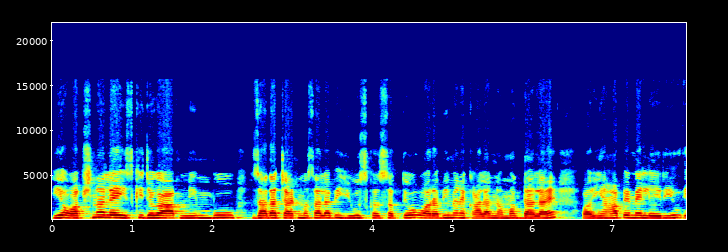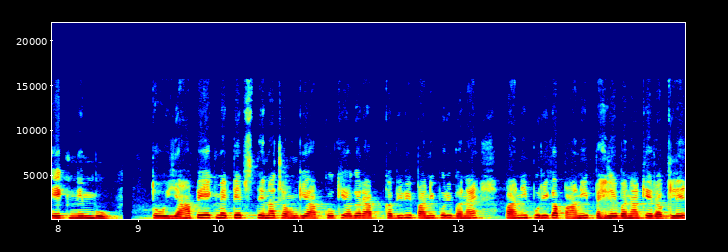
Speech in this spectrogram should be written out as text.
ये ऑप्शनल है, इसकी जगह आप नींबू, ज़्यादा चाट मसाला भी यूज़ कर सकते हो और अभी मैंने काला नमक डाला है और यहाँ पे मैं ले रही हूँ एक नींबू। तो यहाँ पे एक मैं टिप्स देना चाहूँगी आपको कि अगर आप कभी भी पानी पूरी बनाएँ पानी पूरी का पानी पहले बना के रख ले।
